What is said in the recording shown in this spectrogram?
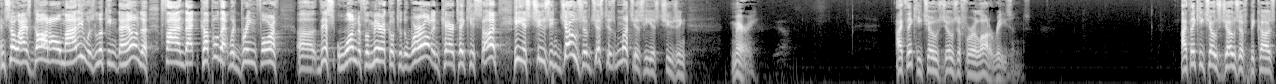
And so as God Almighty was looking down to find that couple that would bring forth uh, this wonderful miracle to the world and caretake his son, he is choosing Joseph just as much as he is choosing Mary. I think he chose Joseph for a lot of reasons. I think he chose Joseph because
